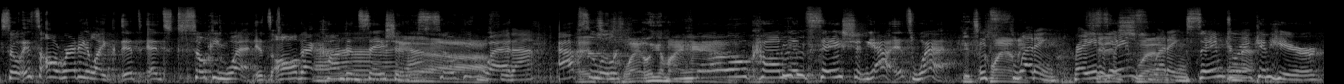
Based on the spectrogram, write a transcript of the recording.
so it's already like it, it's soaking wet. It's all that condensation ah. Yeah. soaking wet. See that? Absolutely. It's cla- look at my hand. No condensation. yeah, it's wet. It's, It's clammy. sweating, right? It It's sweating. sweating. Same drink the- in here.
